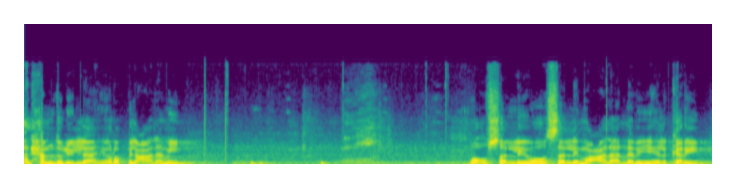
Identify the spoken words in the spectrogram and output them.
الحمد لله رب العالمين واصلي واسلم على نبيه الكريم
